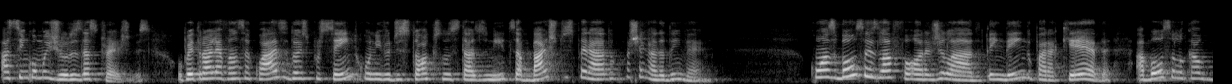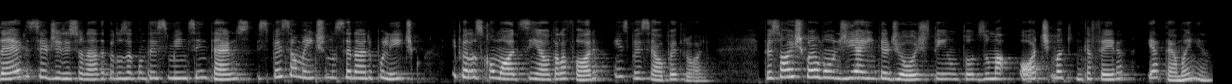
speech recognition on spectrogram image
assim como os juros das Treasuries. O petróleo avança quase 2%, com o nível de estoques nos Estados Unidos abaixo do esperado com a chegada do inverno. Com as bolsas lá fora de lado tendendo para a queda, a bolsa local deve ser direcionada pelos acontecimentos internos, especialmente no cenário político e pelas commodities em alta lá fora, em especial o petróleo. Pessoal, este foi o Bom Dia Inter de hoje. Tenham todos uma ótima quinta-feira e até amanhã.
